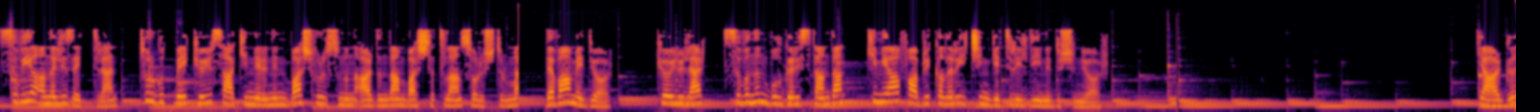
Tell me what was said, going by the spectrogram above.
Sıvıyı analiz ettiren Turgut Bey köyü sakinlerinin başvurusunun ardından başlatılan soruşturma devam ediyor. Köylüler sıvının Bulgaristan'dan kimya fabrikaları için getirildiğini düşünüyor. Yargı,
